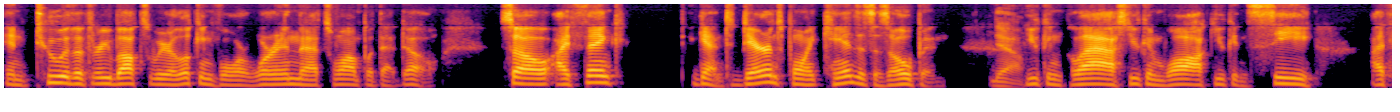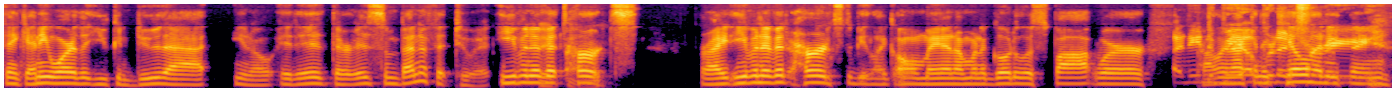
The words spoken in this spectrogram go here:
And two of the three bucks we were looking for were in that swamp with that doe. So I think again, to Darren's point, Kansas is open. Yeah. You can glass, you can walk, you can see. I think anywhere that you can do that, you know, it is there is some benefit to it, even if Big it time. hurts, right? Even if it hurts to be like, oh man, I'm going to go to a spot where I need probably not going to kill anything,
